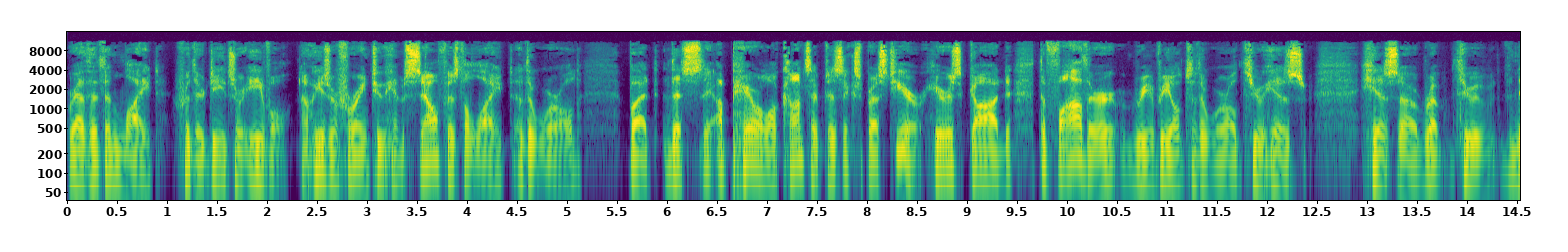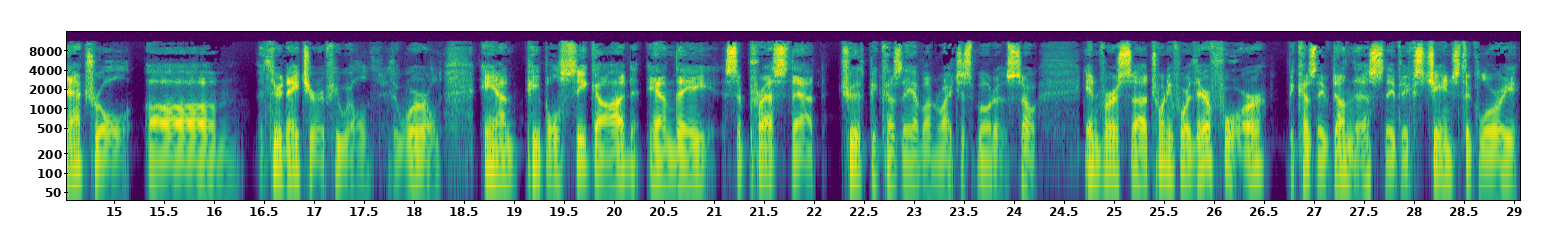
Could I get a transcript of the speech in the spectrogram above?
rather than light, for their deeds were evil. Now he's referring to himself as the light of the world, But this a parallel concept is expressed here. Here's God the Father revealed to the world through his his uh, through natural um, through nature, if you will, through the world, and people see God and they suppress that truth because they have unrighteous motives. So, in verse uh, twenty four, therefore, because they've done this, they've exchanged the glory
